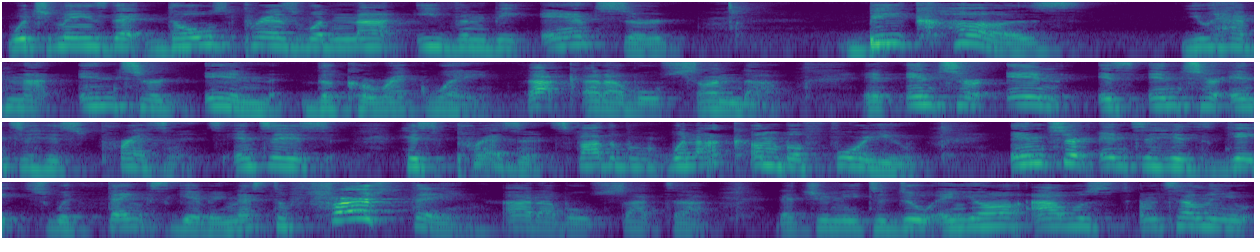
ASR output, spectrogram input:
Which means that those prayers would not even be answered because you have not entered in the correct way. And enter in is enter into his presence, into his, his presence. Father, when I come before you, enter into his gates with thanksgiving. That's the first thing that you need to do. And y'all, I was, I'm telling you,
